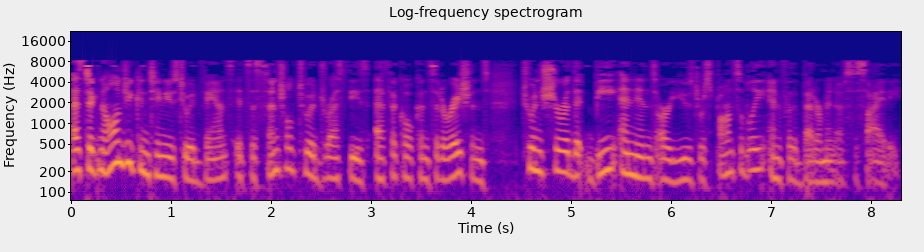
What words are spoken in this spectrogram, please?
As technology continues to advance, it's essential to address these ethical considerations to ensure that BNNs are used responsibly and for the betterment of society.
